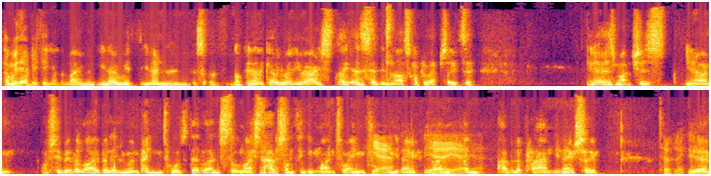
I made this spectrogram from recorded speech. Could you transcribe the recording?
and with everything at the moment. You know, with you know sort of not being able to go to anywhere. I just, like, as I said in the last couple of episodes, that you know, as much as you know, I'm obviously a bit of a liability when painting towards the deadline. It's still nice to have something in mind to aim for. Yeah. You know, Yeah, and, yeah, and yeah. having a plan. You know, so Totally. yeah.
